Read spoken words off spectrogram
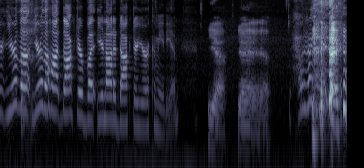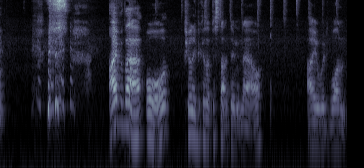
you're, you're the you're the hot doctor, but you're not a doctor. You're a comedian. Yeah, yeah, yeah, yeah. How did I get? Either that, or purely because I've just started doing it now, I would want.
